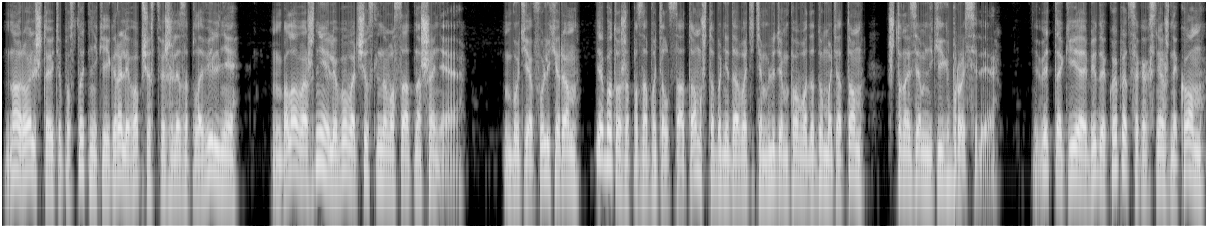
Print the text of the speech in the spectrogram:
но роль, что эти пустотники играли в обществе железоплавильни, была важнее любого численного соотношения. Будь я фульхером, я бы тоже позаботился о том, чтобы не давать этим людям повода думать о том, что наземники их бросили. Ведь такие обиды копятся, как снежный ком,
